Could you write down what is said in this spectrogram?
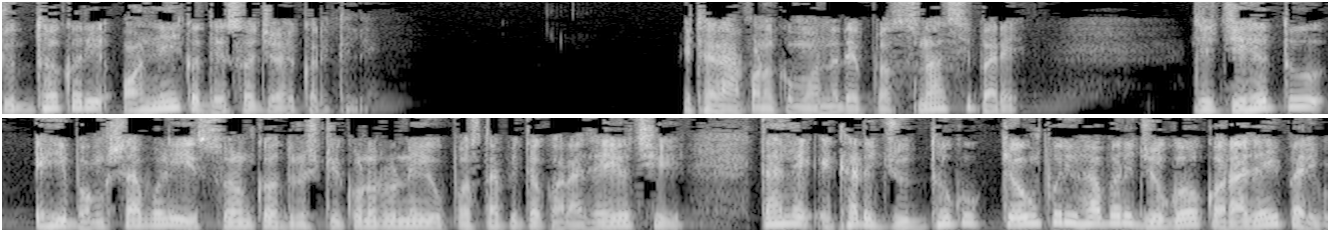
ଯୁଦ୍ଧ କରି ଅନେକ ଦେଶ ଜୟ କରିଥିଲେ। ଏଠାରେ ଆପଣଙ୍କ ମନରେ ପ୍ରଶ୍ନ ଆସିପାରେ ଯେ ଯେହେତୁ ଏହି ବଂଶାବଳୀ ଈଶ୍ୱରଙ୍କ ଦୃଷ୍ଟିକୋଣରୁ ନେଇ ଉପସ୍ଥାପିତ କରାଯାଇଅଛି ତାହେଲେ ଏଠାରେ ଯୁଦ୍ଧକୁ କେଉଁପରି ଭାବରେ ଯୋଗ କରାଯାଇପାରିବ?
